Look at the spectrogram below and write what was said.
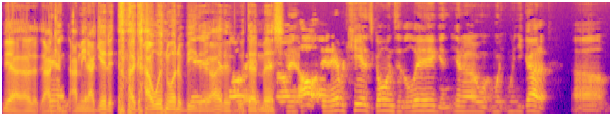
yeah. I, I can. I mean, I get it. Like, I wouldn't want to be there either you know, with that mess. You know, and, all, and every kid's going to the league, and you know, when, when you got a, um,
